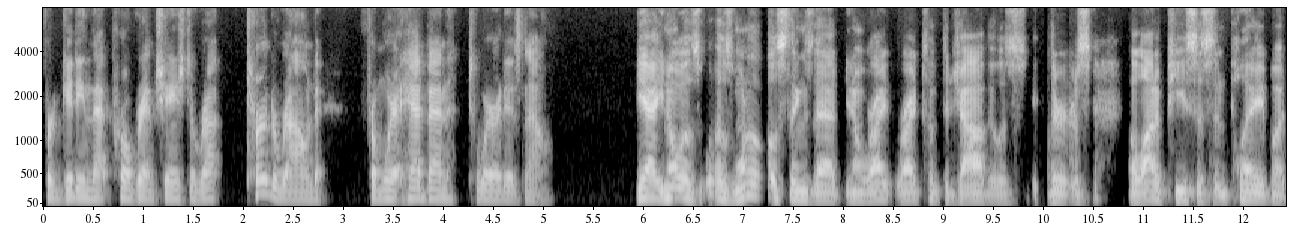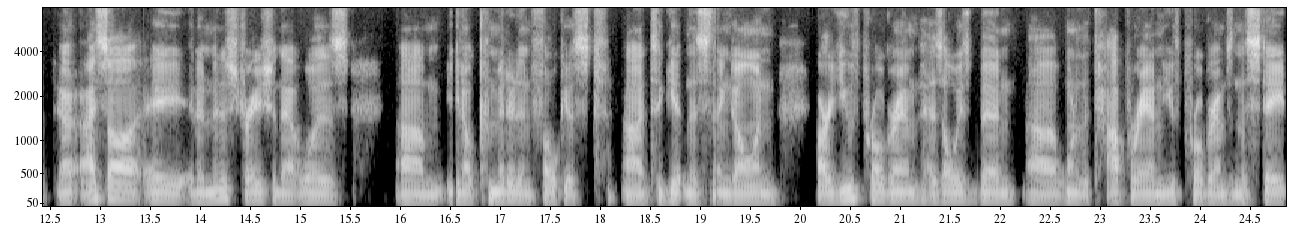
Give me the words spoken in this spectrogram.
for getting that program changed around, turned around from where it had been to where it is now? Yeah, you know, it was, it was one of those things that you know, right, where I took the job, it was there's a lot of pieces in play, but uh, I saw a an administration that was, um, you know, committed and focused uh, to getting this thing going. Our youth program has always been uh, one of the top ran youth programs in the state.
